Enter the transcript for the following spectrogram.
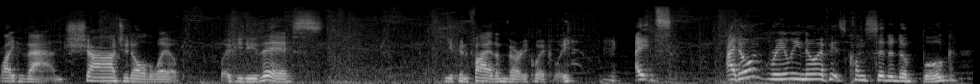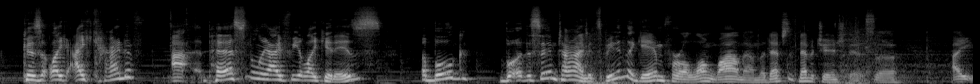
like that and charge it all the way up. But if you do this, you can fire them very quickly. it's... I don't really know if it's considered a bug, because, like, I kind of, uh, personally, I feel like it is a bug, but at the same time, it's been in the game for a long while now, and the devs have never changed it, so I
